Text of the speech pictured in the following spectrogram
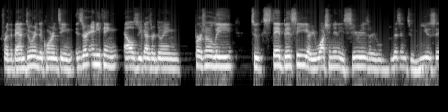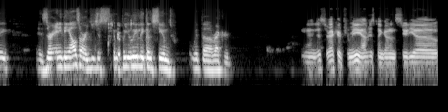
for the band during the quarantine, is there anything else you guys are doing personally to stay busy? Are you watching any series? Are you listening to music? Is there anything else or are you just completely consumed with the record? And just a record for me. I've just been going to the studio.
